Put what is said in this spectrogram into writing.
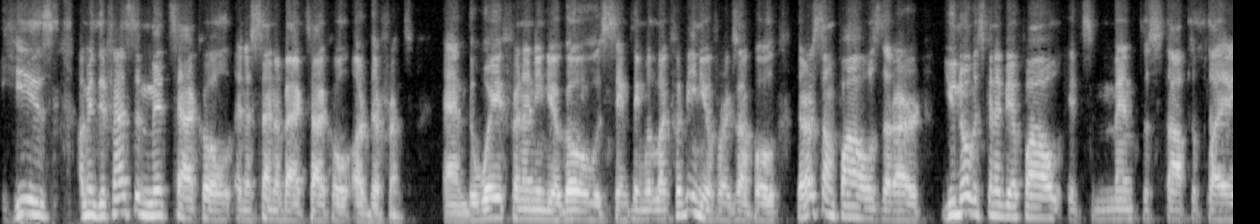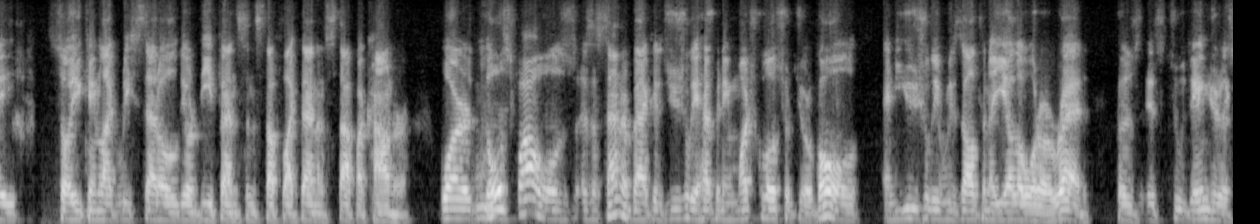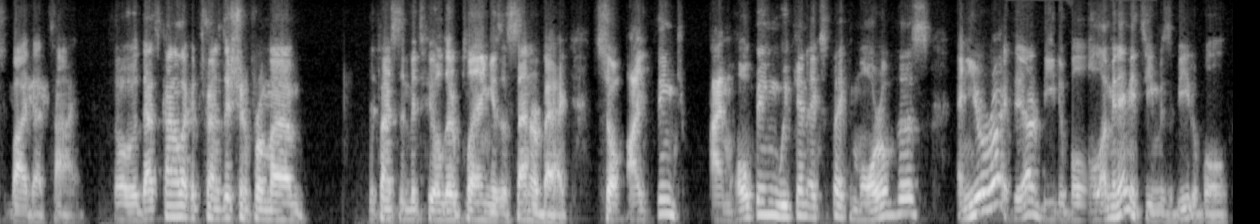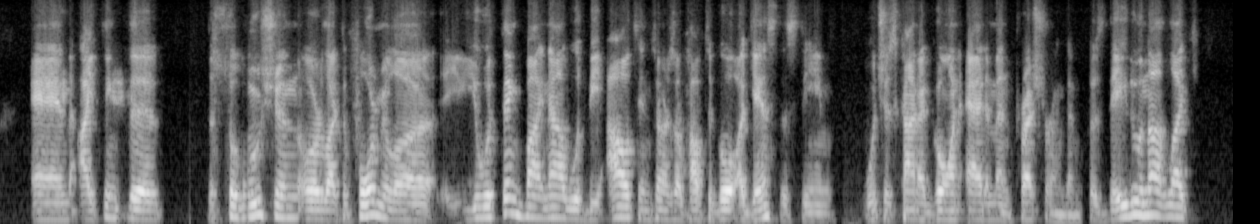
he's I mean, defensive mid tackle and a center back tackle are different. And the way Fernandinho goes, same thing with like Fabinho, for example. There are some fouls that are, you know, it's to be a foul. It's meant to stop the play so you can like resettle your defense and stuff like that and stop a counter. Where Mhm. those fouls as a center back is usually happening much closer to your goal and usually result in a yellow or a red because it's too dangerous by that time. So that's kind of like a transition from a defensive midfielder playing as a center back. So I think I'm hoping we can expect more of this. And you're right, they are beatable. I mean, any team is beatable. And I think the the solution or like the formula you would think by now would be out in terms of how to go against this team, which is kind of going at them and pressuring them because they do not like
